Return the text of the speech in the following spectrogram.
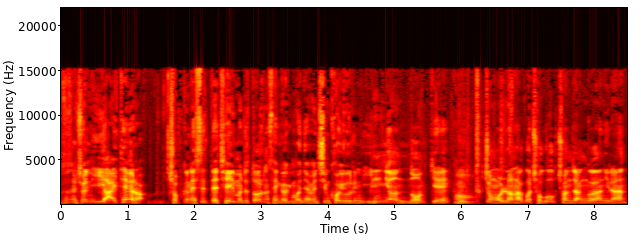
선생님, 저는 이 아이템에 라- 접근했을 때 제일 먼저 떠오르는 생각이 뭐냐면 지금 거의 우리는 1년 넘게 그 어. 특정 언론하고 조국 전 장관이란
